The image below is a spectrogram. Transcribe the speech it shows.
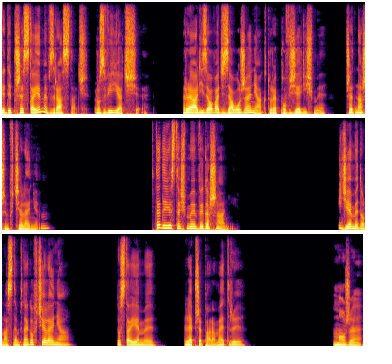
Kiedy przestajemy wzrastać, rozwijać się, realizować założenia, które powzięliśmy przed naszym wcieleniem, wtedy jesteśmy wygaszani. Idziemy do następnego wcielenia, dostajemy lepsze parametry, może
